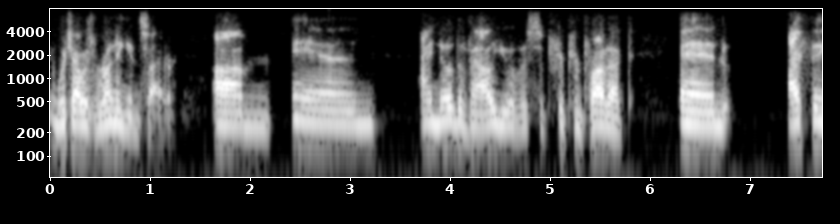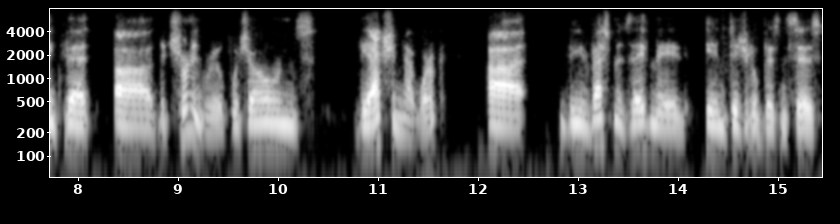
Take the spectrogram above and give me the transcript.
in which I was running Insider. Um, and I know the value of a subscription product. And I think that uh, the Chernin Group, which owns the Action Network, uh, the investments they've made in digital businesses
